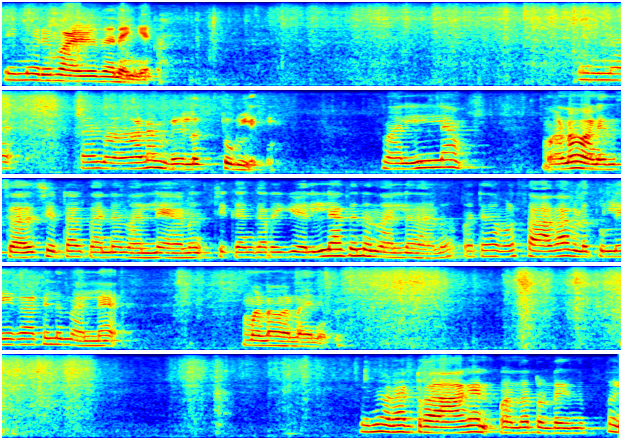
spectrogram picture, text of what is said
പിന്നെ ഒരു വഴുതനങ്ങ. പിന്നെ നാടൻ വെളുത്തുള്ളി. നല്ല മണമാണ്. ഇത് ചതച്ചിട്ടാൽ തന്നെ നല്ലതാണ് ചിക്കൻ കറിക്കും എല്ലാത്തിനും നല്ലതാണ്. മറ്റേ നമ്മൾ സാധാ വെളുത്തുള്ളിയെക്കാട്ടിലും നല്ല മണമാണ് അതിന്. പിന്നെ അവിടെ ഡ്രാഗൻ വന്നിട്ടുണ്ട്. ഇന്നിപ്പോൾ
